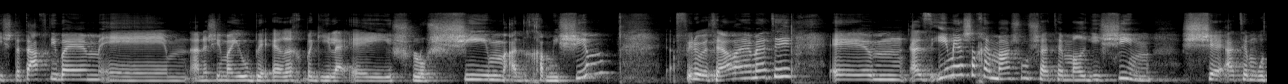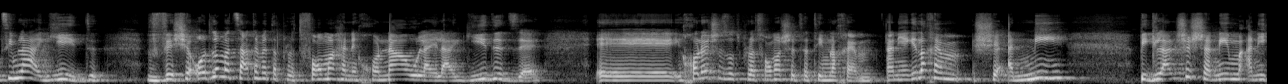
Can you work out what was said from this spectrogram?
השתתפתי בהן, אה, אנשים היו בערך בגילאי 30 עד 50. אפילו יותר האמת היא. אז אם יש לכם משהו שאתם מרגישים שאתם רוצים להגיד ושעוד לא מצאתם את הפלטפורמה הנכונה אולי להגיד את זה, אה, יכול להיות שזאת פלטפורמה שתתאים לכם. אני אגיד לכם שאני, בגלל ששנים אני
